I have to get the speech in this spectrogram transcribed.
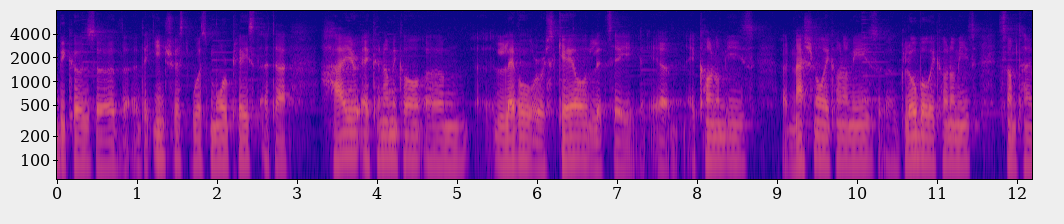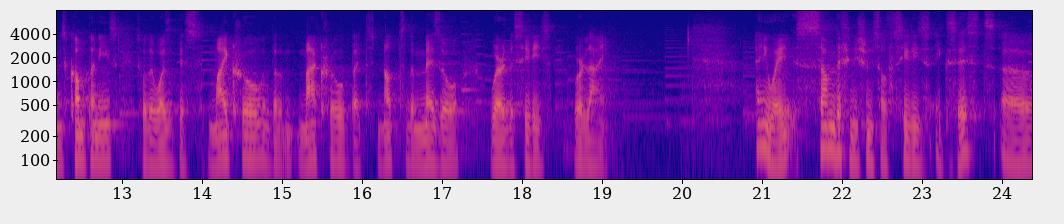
because uh, the, the, interest was more placed at a higher economical um, level or scale, let's say uh, economies, national economies, uh, global economies, sometimes companies. So there was this micro, the macro, but not the meso where the cities were lying. Anyway, some definitions of cities exist. Uh,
